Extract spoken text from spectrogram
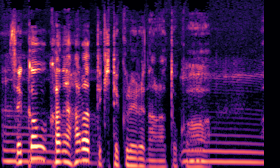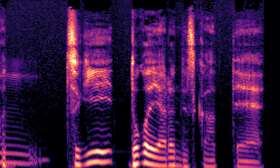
うん。せっかく金払ってきてくれるならとかうん。次どこでやるんですかって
